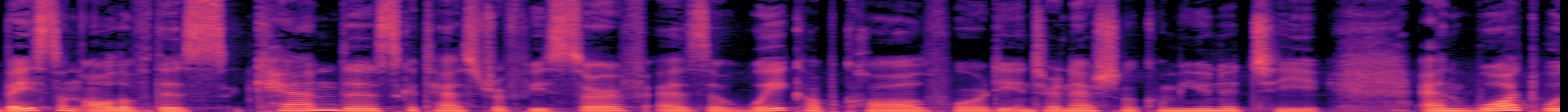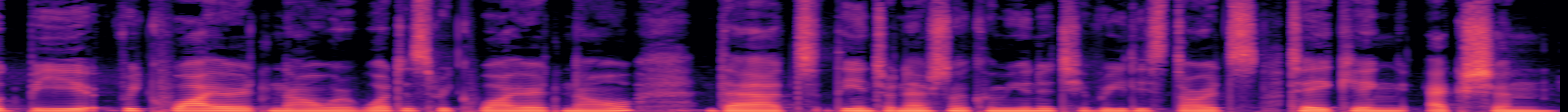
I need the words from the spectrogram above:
based on all of this, can this catastrophe serve as a wake up call for the international community? And what would be required now, or what is required now, that the international community really starts taking action?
